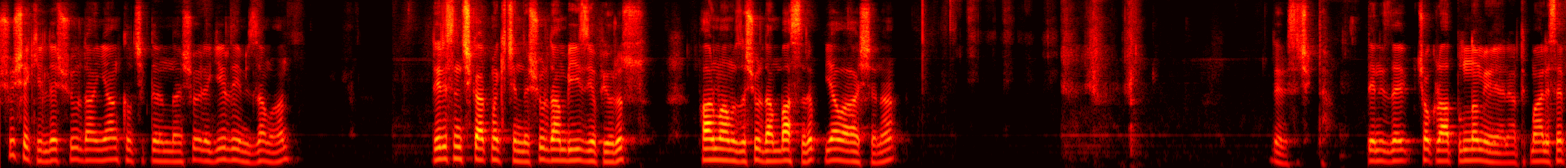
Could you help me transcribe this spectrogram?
Şu şekilde şuradan yan kılçıklarından şöyle girdiğimiz zaman derisini çıkartmak için de şuradan bir iz yapıyoruz. Parmağımızla şuradan bastırıp yavaşça derisi çıktı. Denizde çok rahat bulunamıyor yani artık maalesef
